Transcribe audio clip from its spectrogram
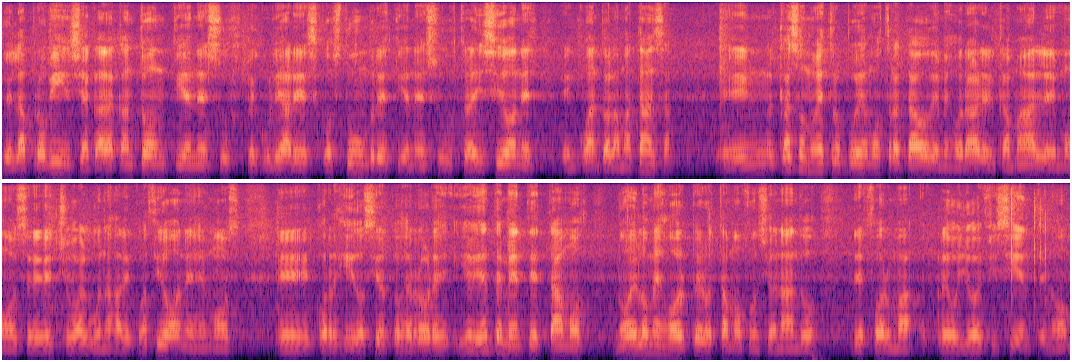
de la provincia, cada cantón tiene sus peculiares costumbres, tiene sus tradiciones en cuanto a la matanza. En el caso nuestro, pues hemos tratado de mejorar el camal, hemos eh, hecho algunas adecuaciones, hemos eh, corregido ciertos errores y evidentemente estamos, no es lo mejor, pero estamos funcionando de forma, creo yo, eficiente. ¿no?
